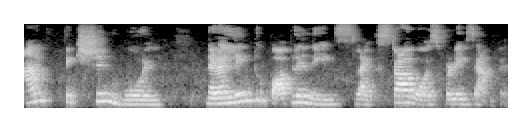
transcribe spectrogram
and fiction world that are linked to popular names like Star Wars, for example.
